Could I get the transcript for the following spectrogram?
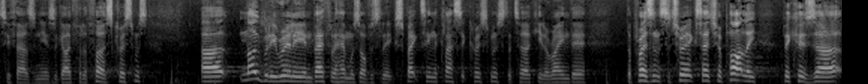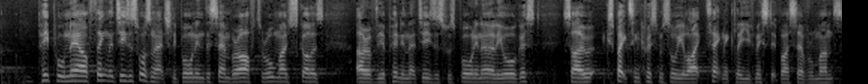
2,000 years ago for the first Christmas. Uh, nobody really in Bethlehem was obviously expecting the classic Christmas, the turkey, the reindeer, the presents, the tree, etc., partly because uh, people now think that Jesus wasn't actually born in December after all. Most scholars are of the opinion that Jesus was born in early August. So, expecting Christmas all you like, technically you've missed it by several months,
